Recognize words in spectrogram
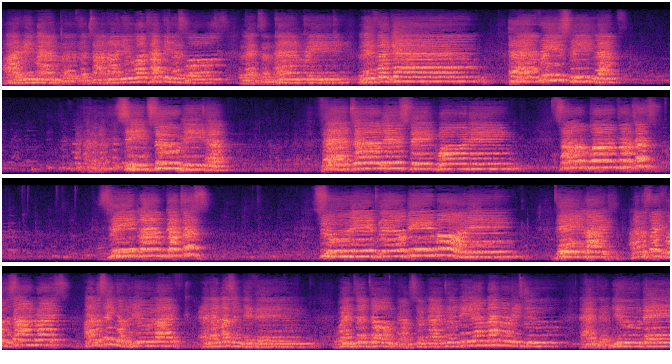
I remember the time I knew what happiness was. Let the memory live again. The dawn comes tonight, will be a memory too, and a new day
